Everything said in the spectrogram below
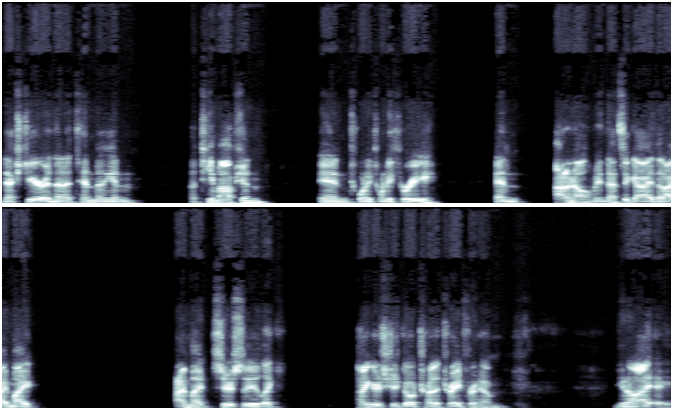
next year, and then a 10 million a team option in 2023. And I don't know. I mean, that's a guy that I might, I might seriously like Tigers should go try to trade for him. You know, I,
